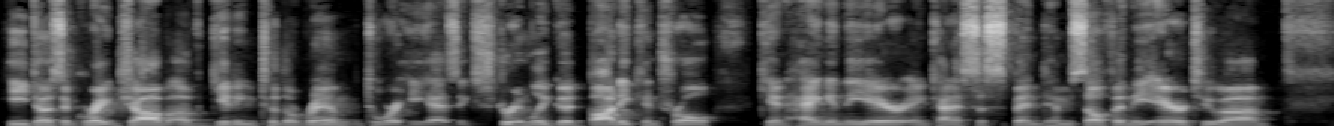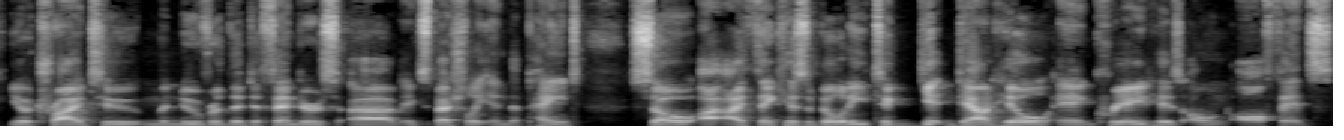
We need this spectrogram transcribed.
he does a great job of getting to the rim to where he has extremely good body control, can hang in the air and kind of suspend himself in the air to, um, you know, try to maneuver the defenders, uh, especially in the paint. So I, I, think his ability to get downhill and create his own offense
